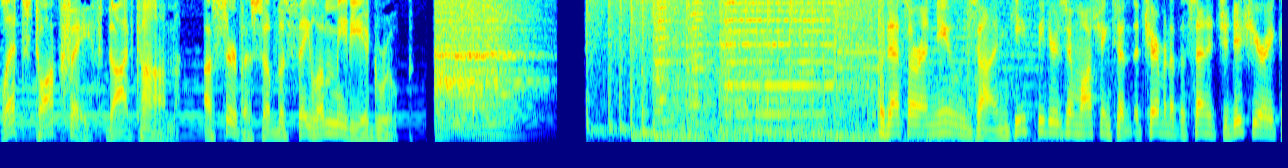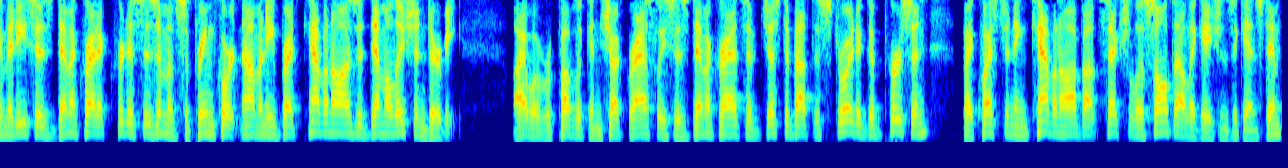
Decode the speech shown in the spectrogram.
letstalkfaith.com, a service of the Salem Media Group. With SRN News, I'm Keith Peters in Washington. The chairman of the Senate Judiciary Committee says Democratic criticism of Supreme Court nominee Brett Kavanaugh is a demolition derby. Iowa Republican Chuck Grassley says Democrats have just about destroyed a good person by questioning Kavanaugh about sexual assault allegations against him.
